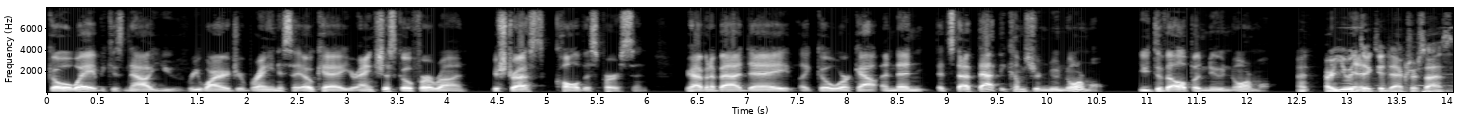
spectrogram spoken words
go away because now you've rewired your brain to say, okay, you're anxious, go for a run. You're stressed, call this person. You're having a bad day, like go work out. And then it's that that becomes your new normal. You develop a new normal. Uh, are you addicted to exercise?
